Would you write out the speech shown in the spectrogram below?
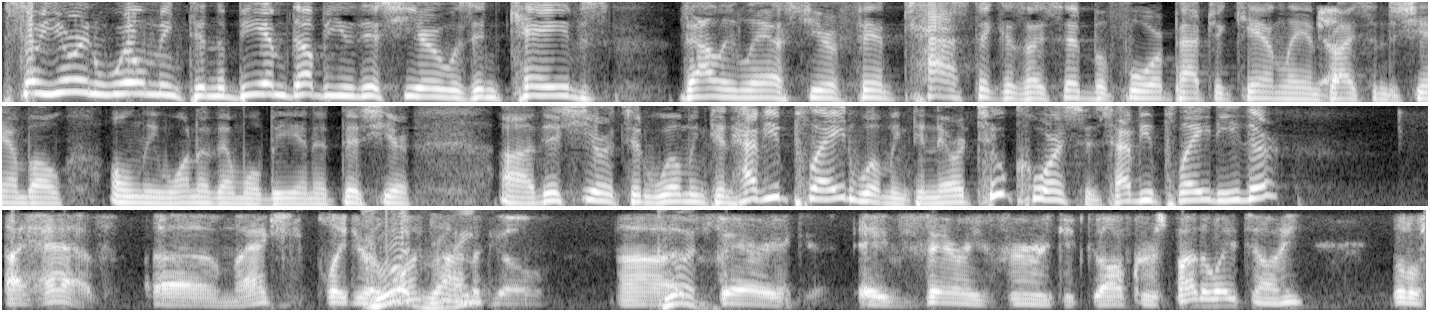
So you're in Wilmington. The BMW this year was in Caves Valley last year. Fantastic, as I said before. Patrick Cantlay and Bryson DeChambeau. Only one of them will be in it this year. Uh, this year it's in Wilmington. Have you played Wilmington? There are two courses. Have you played either? I have. Um, I actually played here Good, a long time ago. Uh, Good. Very good. A very, very good golf course. By the way, Tony, little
